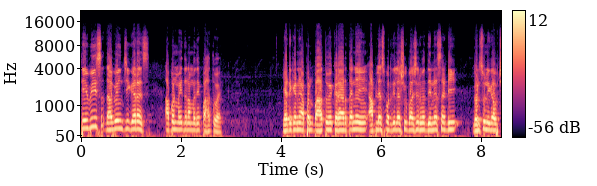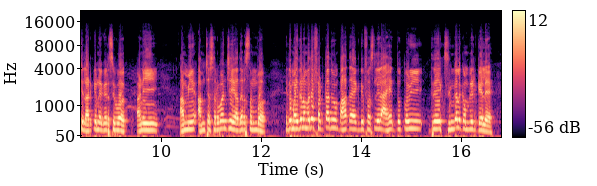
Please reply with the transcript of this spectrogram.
तेवीस धावेंची गरज आपण मैदानामध्ये पाहतोय. या ठिकाणी आपण पाहतोय खऱ्या अर्थाने आपल्या स्पर्धेला शुभ आशीर्वाद देण्यासाठी गणसोली गावचे लाडके नगरसेवक आणि आम्ही आमच्या सर्वांचे आधारस्तंभ इथे मैदानामध्ये फटका देऊन पाहताय. अगदी फसलेला आहे. तो तरी तिथे एक सिंगल कंप्लीट केले आहे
